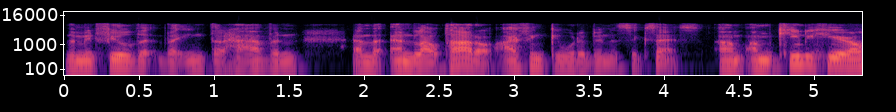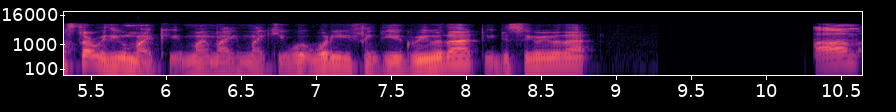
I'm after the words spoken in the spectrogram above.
the midfield that, that Inter have and and and Lautaro, I think it would have been a success. Um, I'm keen to hear. I'll start with you, Mikey. My, my, Mikey, what, what do you think? Do you agree with that? Do you disagree with that? Um,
